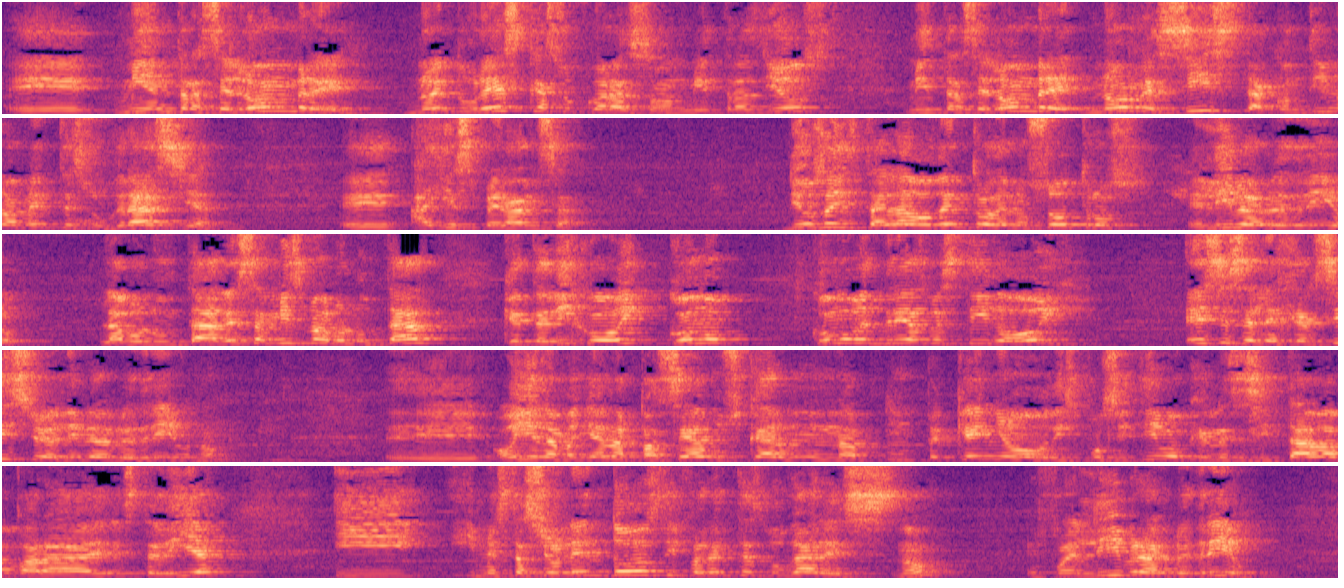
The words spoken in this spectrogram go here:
Eh, mientras el hombre no endurezca su corazón, mientras Dios, mientras el hombre no resista continuamente su gracia, eh, hay esperanza. Dios ha instalado dentro de nosotros el libre albedrío, la voluntad, esa misma voluntad que te dijo hoy, ¿cómo, cómo vendrías vestido hoy? Ese es el ejercicio del libre albedrío, ¿no? Eh, hoy en la mañana pasé a buscar un pequeño dispositivo que necesitaba para este día y, me estacioné en dos diferentes lugares, ¿no? Eh, fue libre albedrío.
